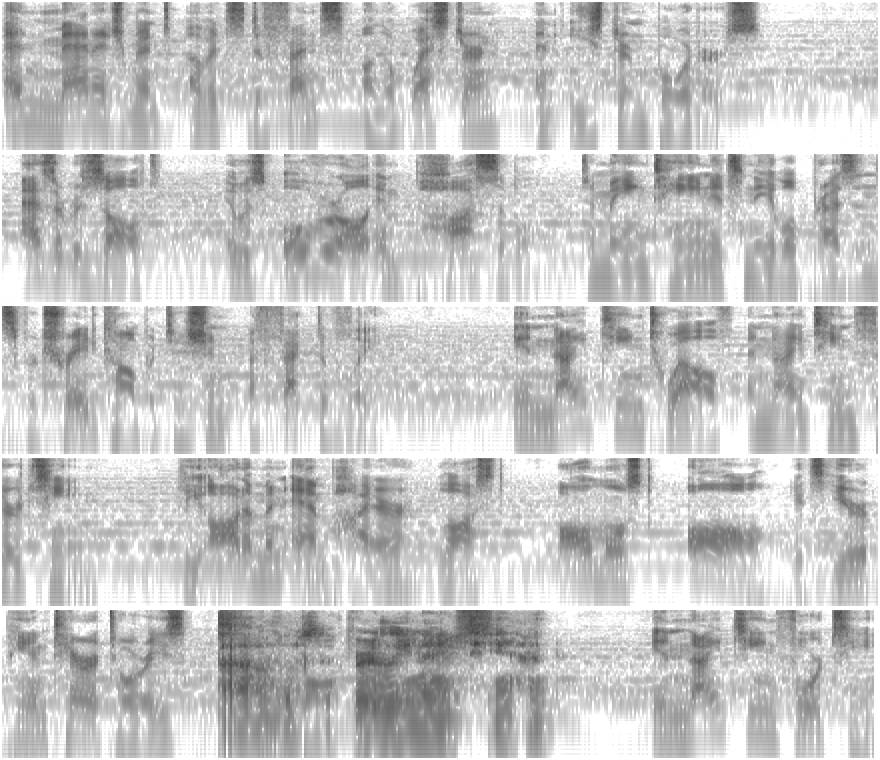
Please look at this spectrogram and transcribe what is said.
and management of its defense on the western and eastern borders. As a result, it was overall impossible to maintain its naval presence for trade competition effectively. In 1912 and 1913, the Ottoman Empire lost almost all its European territories wow, in the early 1900s. In 1914,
